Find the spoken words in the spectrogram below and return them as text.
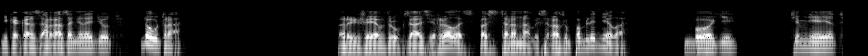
никакая зараза не найдет. До утра. Рыжая вдруг заозиралась по сторонам и сразу побледнела. — Боги! Темнеет.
